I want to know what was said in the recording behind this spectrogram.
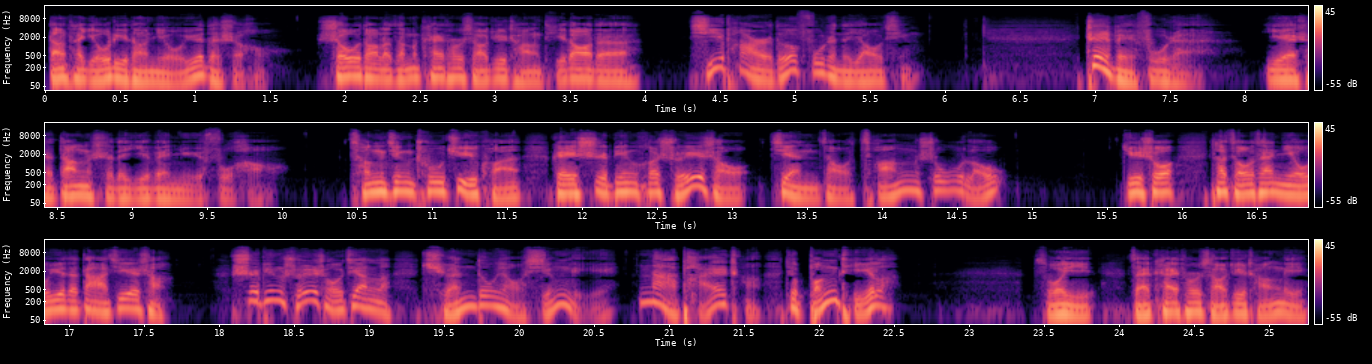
当他游历到纽约的时候，收到了咱们开头小剧场提到的席帕尔德夫人的邀请。这位夫人。也是当时的一位女富豪，曾经出巨款给士兵和水手建造藏书楼。据说她走在纽约的大街上，士兵水手见了全都要行礼，那排场就甭提了。所以在开头小剧场里，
